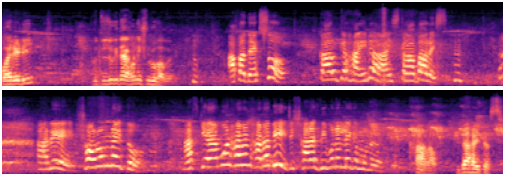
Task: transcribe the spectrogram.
সবাই রেডি প্রতিযোগিতা এখনই শুরু হবে। আপা দেখছ? কালকে হাইরা আজকে আবার আইছে। আরে শরম নাই তো। আজকে এমন হারান হারাবি যে সারা জীবনের লেগে মনে রাখব। খারাপ দেখাইতেছি।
